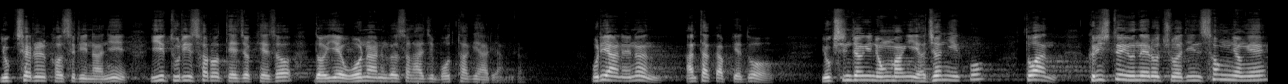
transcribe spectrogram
육체를 거스리나니 이 둘이 서로 대적해서 너희의 원하는 것을 하지 못하게 하려 합니다. 우리 안에는 안타깝게도 육신적인 욕망이 여전히 있고 또한 그리스도의 은혜로 주어진 성령의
